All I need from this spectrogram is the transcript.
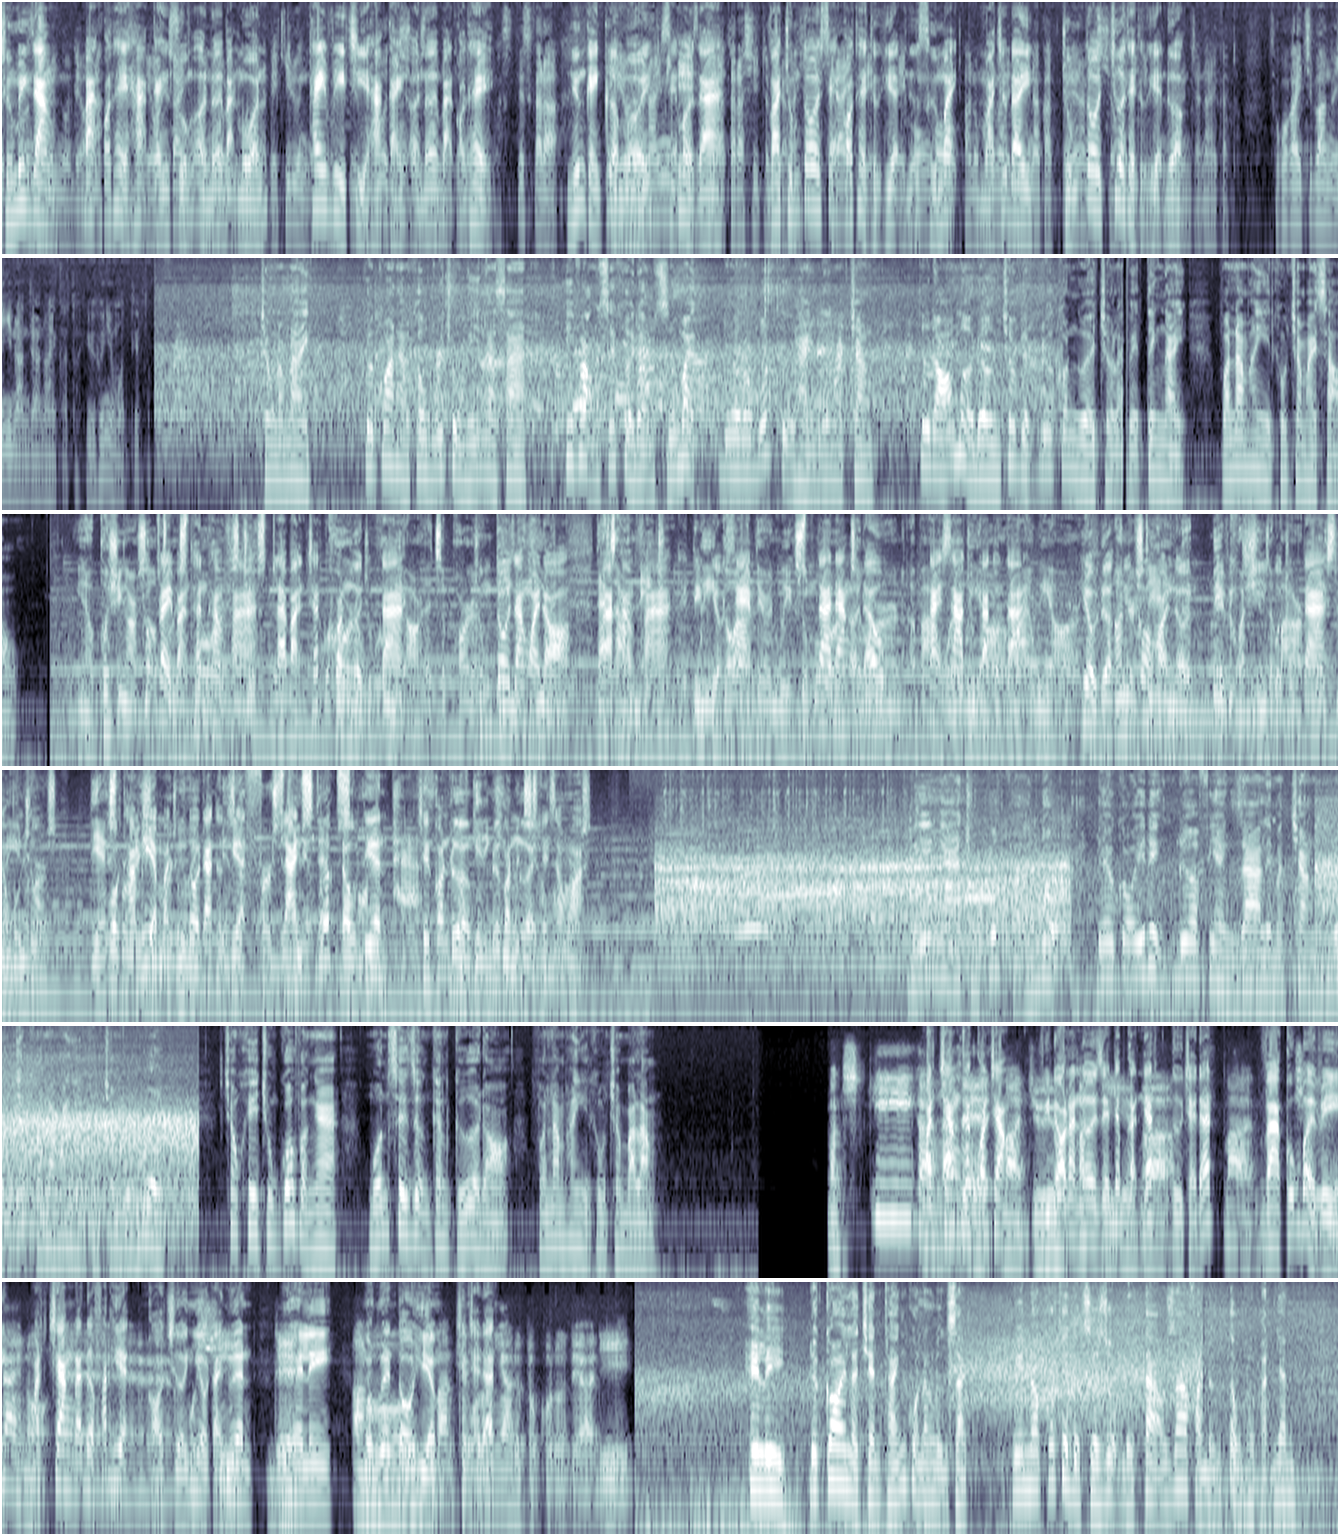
Chứng minh rằng bạn có thể hạ cánh xuống ở nơi bạn muốn, thay vì chỉ hạ cánh ở nơi bạn có thể. Những cánh cửa mới sẽ mở ra, và chúng tôi sẽ có thể thực hiện những sứ mệnh mà trước đây chúng tôi chưa thể thực hiện được. Trong năm nay, cơ quan hàng không vũ trụ Mỹ NASA hy vọng sẽ khởi động sứ mệnh đưa robot tự hành lên mặt trăng từ đó mở đường cho việc đưa con người trở lại vệ tinh này vào năm 2026. Thúc đẩy bản thân khám phá là bản chất của con người chúng ta. Chúng tôi ra ngoài đó và khám phá để tìm hiểu xem chúng ta đang ở đâu, tại sao chúng ta tồn tại, hiểu được những câu hỏi lớn về vị trí của chúng ta trong vũ trụ. Cuộc thám hiểm mà chúng tôi đang thực hiện là những bước đầu tiên trên con đường đưa con người lên sao hỏa. Mỹ, Nga, Trung Quốc và Ấn Độ đều có ý định đưa phi hành gia lên mặt trăng muộn nhất vào năm 2040, trong khi Trung Quốc và Nga muốn xây dựng căn cứ ở đó vào năm 2035. Mặt trăng rất quan trọng vì đó là nơi dễ tiếp cận nhất từ trái đất và cũng bởi vì mặt trăng đã được phát hiện có chứa nhiều tài nguyên như heli, một nguyên tố hiếm trên trái đất. Heli được coi là chén thánh của năng lượng sạch vì nó có thể được sử dụng để tạo ra phản ứng tổng hợp hạt nhân,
